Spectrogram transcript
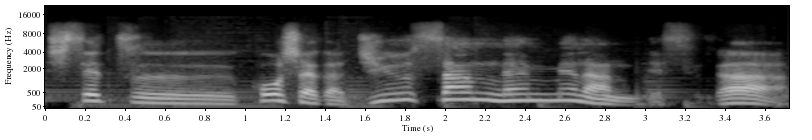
施設校舎が13年目なんですが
